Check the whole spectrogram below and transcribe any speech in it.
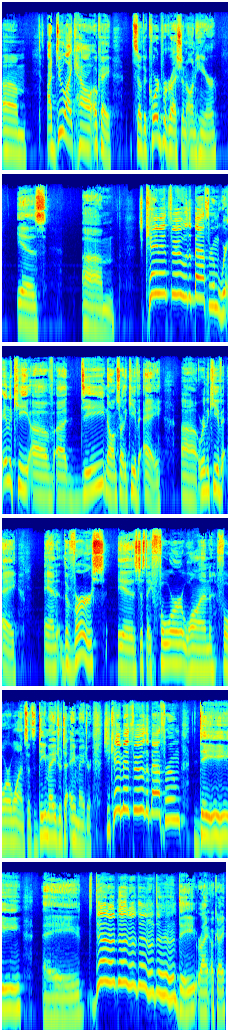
Um, I do like how, okay, so the chord progression on here is um, she came in through the bathroom. We're in the key of uh, D. No, I'm sorry, the key of A. Uh, we're in the key of A, and the verse is just a four one four one. So it's D major to A major. She came in through the bathroom. D. A D, right? Okay.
